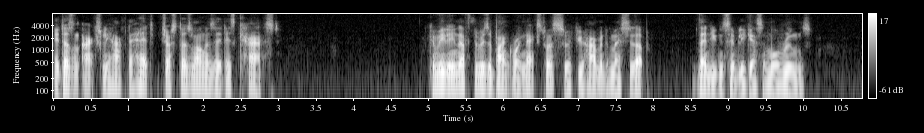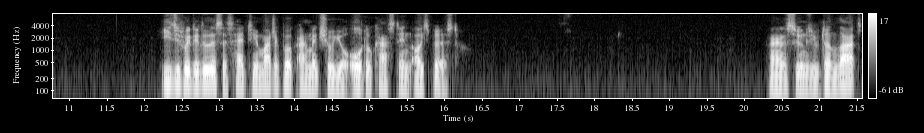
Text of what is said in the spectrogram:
It doesn't actually have to hit, just as long as it is cast. Conveniently enough, there is a bank right next to us, so if you happen to mess it up, then you can simply get some more rooms. Easiest way to do this is head to your magic book and make sure you're auto casting Ice Burst. And as soon as you've done that,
